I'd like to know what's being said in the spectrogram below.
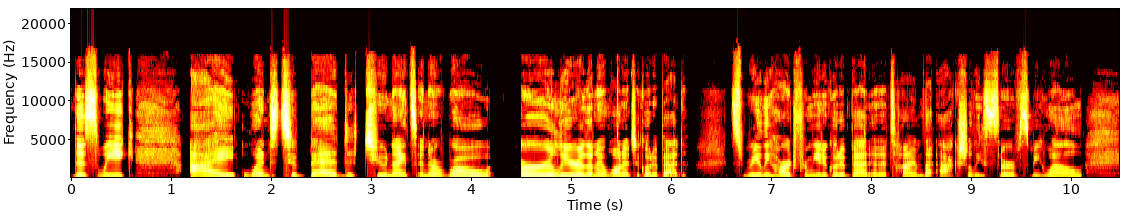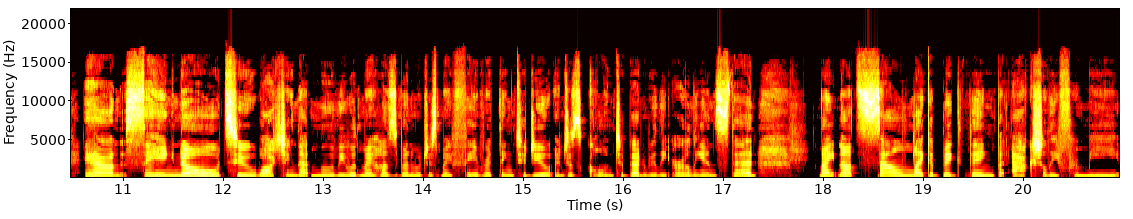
This week, I went to bed two nights in a row earlier than I wanted to go to bed. It's really hard for me to go to bed at a time that actually serves me well. And saying no to watching that movie with my husband, which is my favorite thing to do, and just going to bed really early instead might not sound like a big thing, but actually for me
